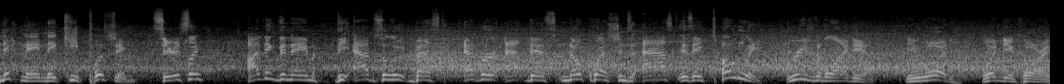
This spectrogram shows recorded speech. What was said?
nickname they keep pushing. Seriously? I think the name the absolute best ever at this, no questions asked, is a totally reasonable idea. You would, wouldn't you, Corey?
